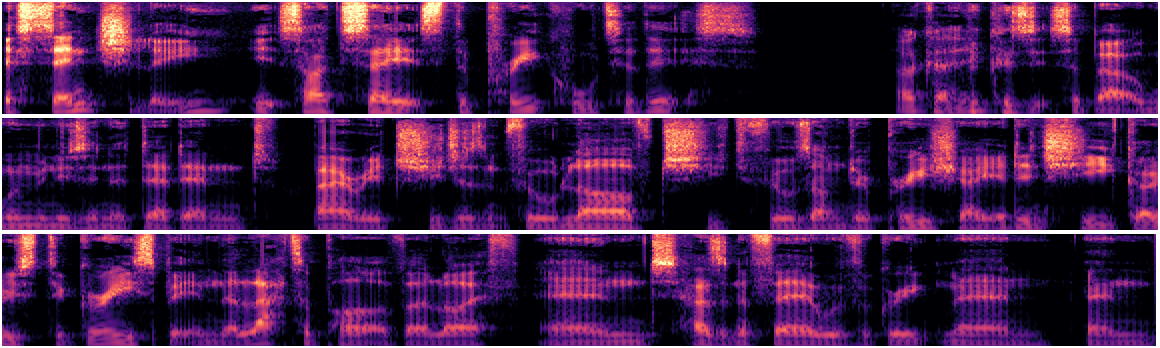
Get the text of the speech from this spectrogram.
essentially, it's I'd say it's the prequel to this. Okay. because it's about a woman who's in a dead end marriage. She doesn't feel loved. She feels underappreciated, and she goes to Greece, but in the latter part of her life, and has an affair with a Greek man, and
